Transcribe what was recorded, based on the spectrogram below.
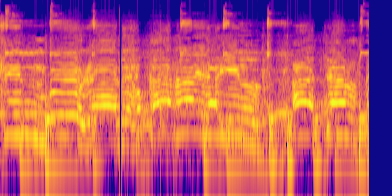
ซินโบราณแล้วการให้ ไ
